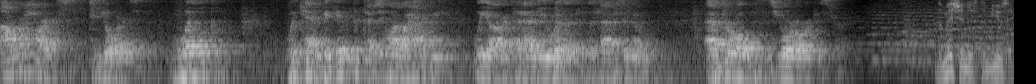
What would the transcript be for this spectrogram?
our hearts to yours, welcome. We can't begin to tell you how happy we are to have you with us this afternoon. After all, this is your orchestra. The mission is the music.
